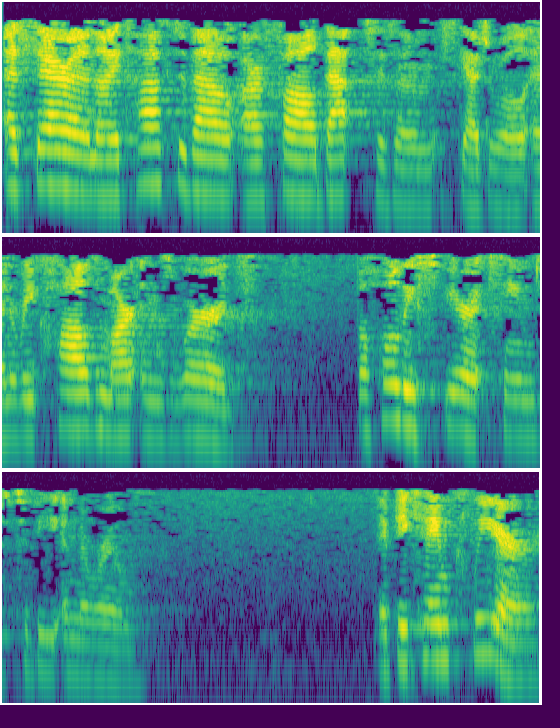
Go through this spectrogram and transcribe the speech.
As Sarah and I talked about our fall baptism schedule and recalled Martin's words, the Holy Spirit seemed to be in the room. It became clear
